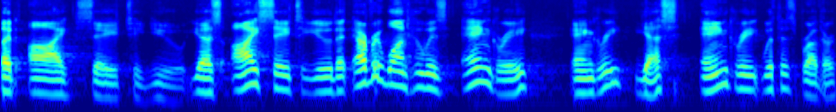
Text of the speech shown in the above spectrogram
But I say to you, yes, I say to you that everyone who is angry, angry, yes, angry with his brother,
